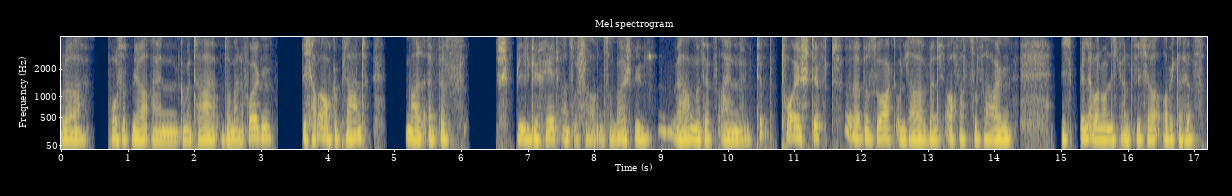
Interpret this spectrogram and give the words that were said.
oder postet mir einen Kommentar unter meine Folgen. Ich habe auch geplant, mal etwas Spielgerät anzuschauen. Zum Beispiel, wir haben uns jetzt einen Tipp-Toy-Stift äh, besorgt und da werde ich auch was zu sagen. Ich bin aber noch nicht ganz sicher, ob ich das jetzt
